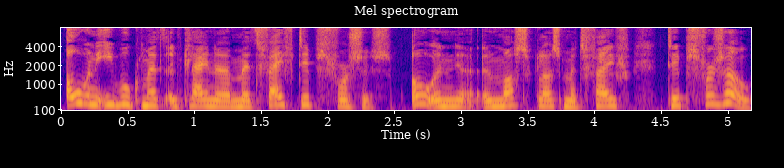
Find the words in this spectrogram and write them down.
Oh, een e-book met een kleine met vijf tips voor zus. Oh, een, een masterclass met vijf tips voor zo.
